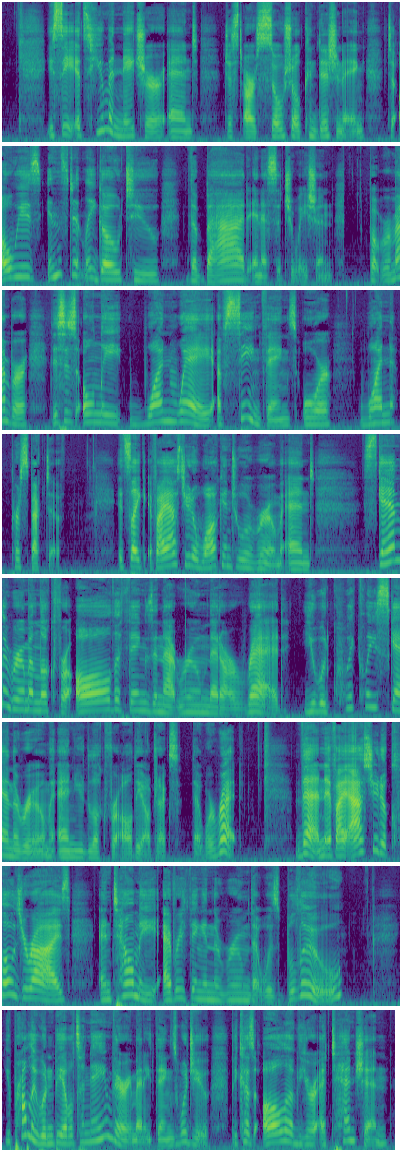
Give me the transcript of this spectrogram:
You see, it's human nature and just our social conditioning to always instantly go to the bad in a situation. But remember, this is only one way of seeing things or one perspective. It's like if I asked you to walk into a room and scan the room and look for all the things in that room that are red, you would quickly scan the room and you'd look for all the objects that were red. Then, if I asked you to close your eyes and tell me everything in the room that was blue, you probably wouldn't be able to name very many things, would you? Because all of your attention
